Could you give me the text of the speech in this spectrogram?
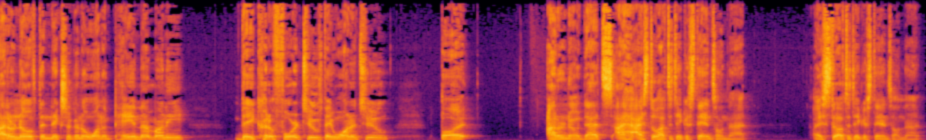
I don't know if the Knicks are gonna want to pay him that money. They could afford to if they wanted to, but I don't know. That's I I still have to take a stance on that. I still have to take a stance on that.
